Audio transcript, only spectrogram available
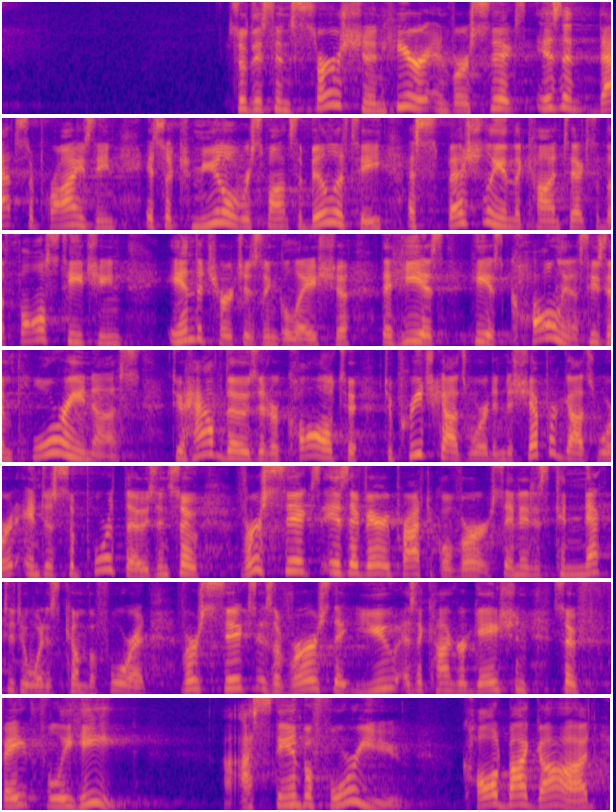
So, this insertion here in verse 6 isn't that surprising. It's a communal responsibility, especially in the context of the false teaching in the churches in Galatia, that he is, he is calling us, he's imploring us to have those that are called to, to preach God's word and to shepherd God's word and to support those. And so, verse 6 is a very practical verse, and it is connected to what has come before it. Verse 6 is a verse that you as a congregation so faithfully heed. I stand before you, called by God,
